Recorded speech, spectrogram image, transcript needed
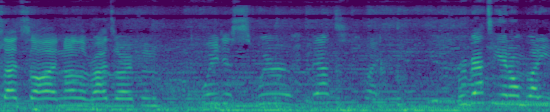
Sad side, none of the rides are open. We just we're about to, wait. We're about to get on bloody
